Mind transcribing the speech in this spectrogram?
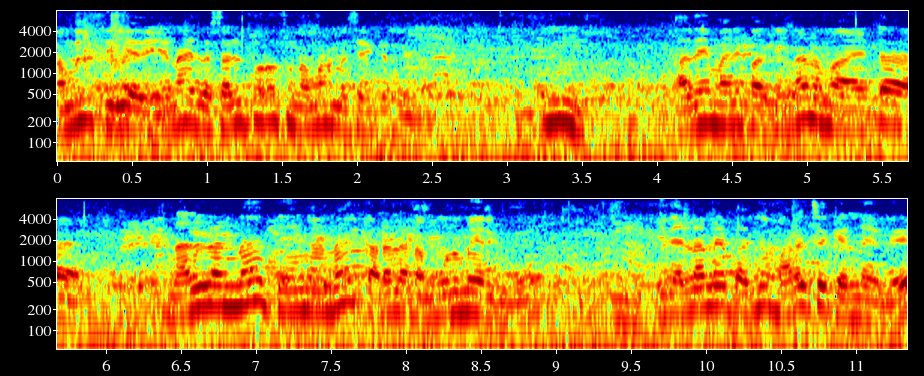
நம்மளுக்கு தெரியாது. ஏன்னா இதில் சல்ஃபரும் சுண்ணாமல் நம்ம சேர்க்கறது இல்லை. ம். அதே மாதிரி பார்த்தீங்கன்னா நம்ம கிட்ட நல்லெண்ணெய் தேங்காய் எண்ணெய் கடலை எண்ணெய் மூணுமே இருக்குது. இது எல்லாமே பார்த்தீங்கன்னா மரச்சக்க எண்ணெய் இது.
